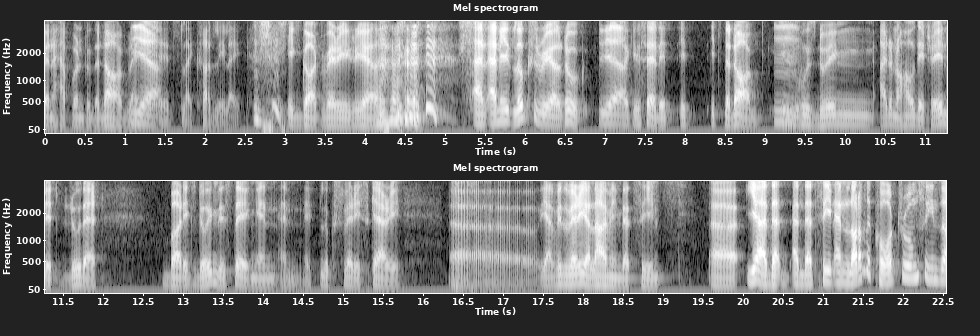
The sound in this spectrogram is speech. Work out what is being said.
gonna happen to the dog? Like, Yeah. it's like suddenly like it got very real, and and it looks real too. yeah, Like you said, it it it's the dog Mm. who's doing. I don't know how they trained it to do that, but it's doing this thing, and and it looks very scary. Uh, yeah, it's very alarming that scene. Uh, yeah, that and that scene, and a lot of the courtroom scenes are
